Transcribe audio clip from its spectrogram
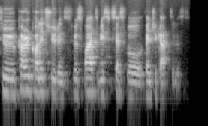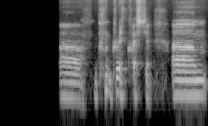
to current college students who aspire to be successful venture capitalists? Uh, great question. Um,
